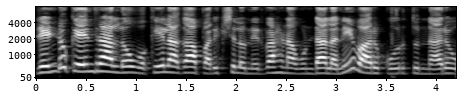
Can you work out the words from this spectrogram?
రెండు కేంద్రాల్లో ఒకేలాగా పరీక్షలు నిర్వహణ ఉండాలని వారు కోరుతున్నారు.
